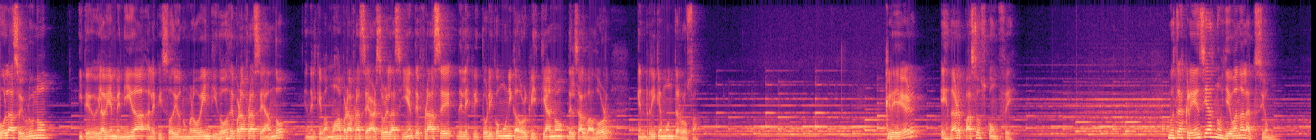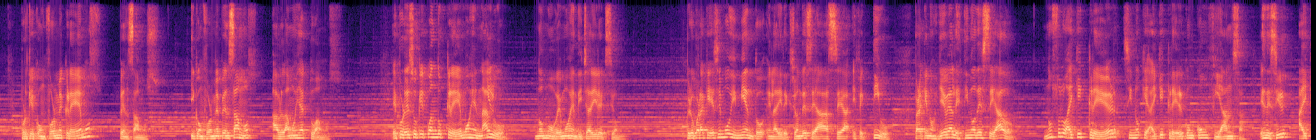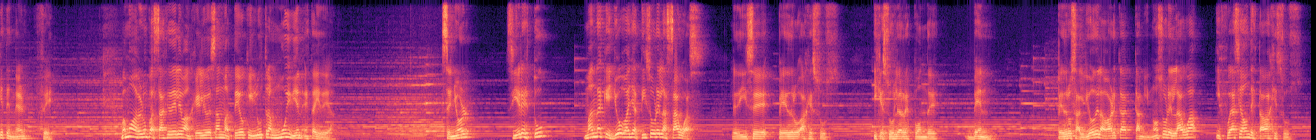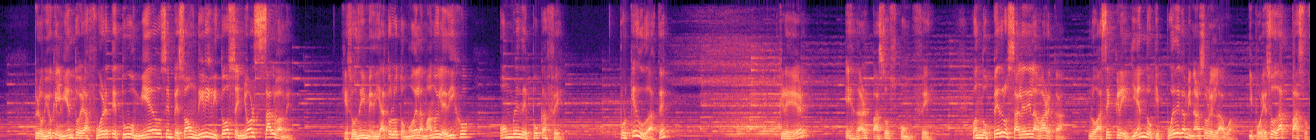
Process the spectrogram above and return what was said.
Hola, soy Bruno y te doy la bienvenida al episodio número 22 de Parafraseando, en el que vamos a parafrasear sobre la siguiente frase del escritor y comunicador cristiano del Salvador, Enrique Monterrosa. Creer es dar pasos con fe. Nuestras creencias nos llevan a la acción, porque conforme creemos, pensamos y conforme pensamos, hablamos y actuamos. Es por eso que cuando creemos en algo, nos movemos en dicha dirección. Pero para que ese movimiento en la dirección deseada sea efectivo, para que nos lleve al destino deseado, no solo hay que creer, sino que hay que creer con confianza. Es decir, hay que tener fe. Vamos a ver un pasaje del Evangelio de San Mateo que ilustra muy bien esta idea. Señor, si eres tú, manda que yo vaya a ti sobre las aguas, le dice Pedro a Jesús. Y Jesús le responde, ven. Pedro salió de la barca, caminó sobre el agua y fue hacia donde estaba Jesús. Pero vio que el viento era fuerte, tuvo miedo, se empezó a hundir y gritó, Señor, sálvame. Jesús de inmediato lo tomó de la mano y le dijo, hombre de poca fe ¿Por qué dudaste? Creer es dar pasos con fe. Cuando Pedro sale de la barca, lo hace creyendo que puede caminar sobre el agua y por eso da pasos.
